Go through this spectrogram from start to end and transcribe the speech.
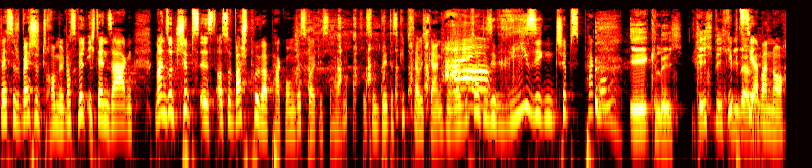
Wäsche, Wäschetrommeln, was will ich denn sagen? Man so Chips isst aus so Waschpulverpackungen, das wollte ich sagen. Das ist so ein Bild, das gibt's glaube ich gar nicht mehr. Aber gibt's auch diese riesigen Chips-Packungen? eklig. Richtig Gibt's widerlich. die aber noch?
